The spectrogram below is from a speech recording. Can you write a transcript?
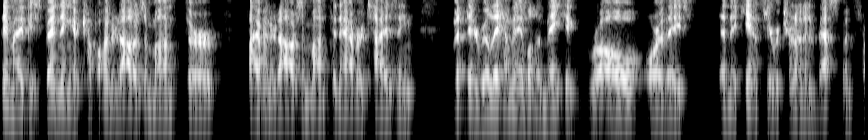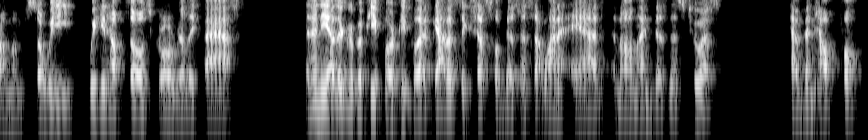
They might be spending a couple hundred dollars a month or five hundred dollars a month in advertising, but they really haven't been able to make it grow or they and they can't see a return on investment from them. So we we can help those grow really fast. And then the other group of people are people that have got a successful business that want to add an online business to us, have been helpful.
